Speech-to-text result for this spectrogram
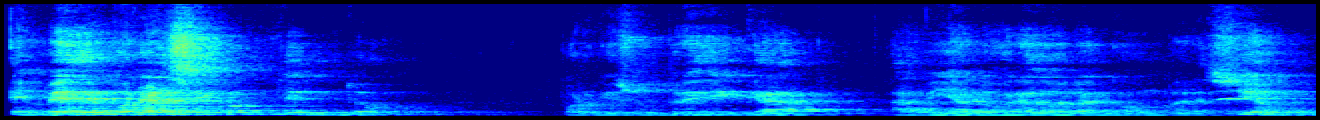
En vez de ponerse contento, porque su prédica había logrado la conversión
